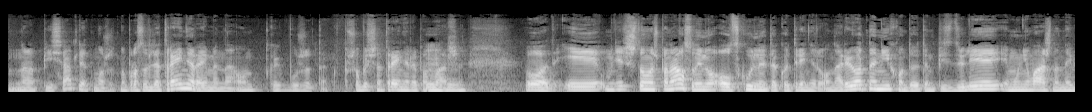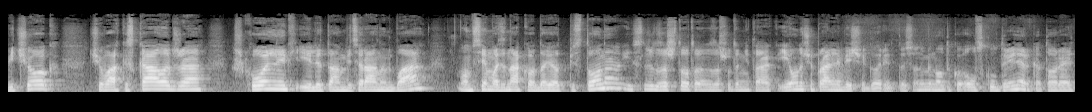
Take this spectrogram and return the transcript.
на 50 лет может, но просто для тренера именно он как бы уже так, потому что обычно тренеры помладше. Мгм. Вот, и мне что он очень понравился, он именно олдскульный такой тренер, он орет на них, он дает им пиздюлей, ему не важно, новичок, чувак из колледжа, школьник или там ветеран НБА, он всем одинаково дает пистона, если за что-то, за что-то не так, и он очень правильные вещи говорит, то есть он именно такой олдскул тренер, который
